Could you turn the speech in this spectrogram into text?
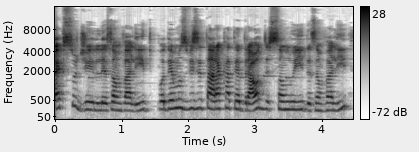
Complexo de Les Invalides, podemos visitar a Catedral de Saint-Louis des Invalides,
